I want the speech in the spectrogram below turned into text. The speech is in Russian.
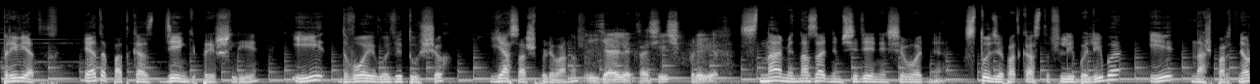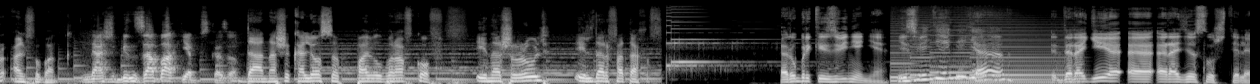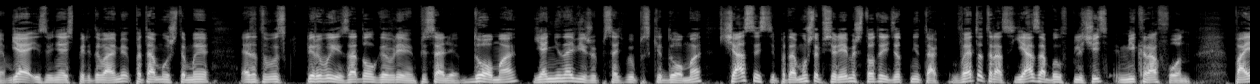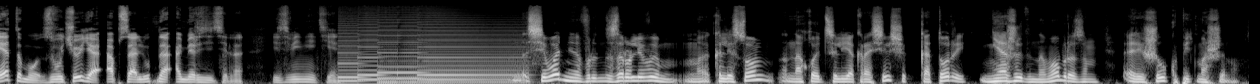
Привет! Это подкаст «Деньги пришли» и двое его ведущих. Я Саша Поливанов. И я Илья Красильщик, привет. С нами на заднем сидении сегодня студия подкастов «Либо-либо» и наш партнер Альфа-Банк. Наш бензобак, я бы сказал. Да, наши колеса Павел Боровков и наш руль Ильдар Фатахов. Рубрика «Извинения». Извинения. Дорогие э, радиослушатели, я извиняюсь перед вами, потому что мы этот выпуск впервые за долгое время писали дома. Я ненавижу писать выпуски дома, в частности, потому что все время что-то идет не так. В этот раз я забыл включить микрофон, поэтому звучу я абсолютно омерзительно. Извините. Сегодня в- за рулевым колесом находится Илья Красильщик, который неожиданным образом решил купить машину.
